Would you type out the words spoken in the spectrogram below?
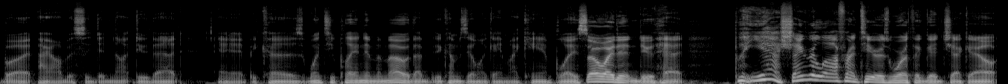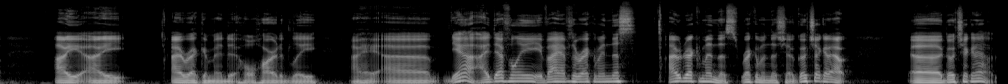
but I obviously did not do that uh, because once you play an MMO, that becomes the only game I can play, so I didn't do that. But yeah, Shangri-La Frontier is worth a good check out. I I I recommend it wholeheartedly. I uh yeah, I definitely if I have to recommend this, I would recommend this. Recommend this show. Go check it out uh, go check it out.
